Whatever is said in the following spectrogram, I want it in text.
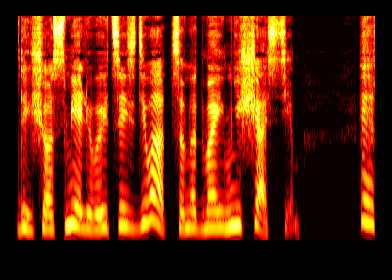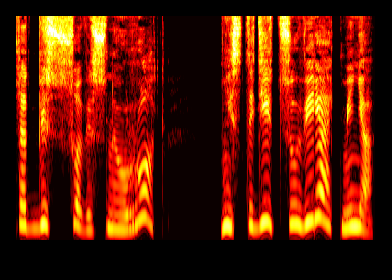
да еще осмеливается издеваться над моим несчастьем. Этот бессовестный урод не стыдится уверять меня,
